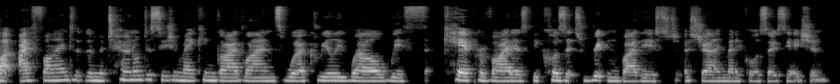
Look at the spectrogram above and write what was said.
but I find that the maternal decision making guidelines work really well with care providers because it's written by the Australian Medical Association.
